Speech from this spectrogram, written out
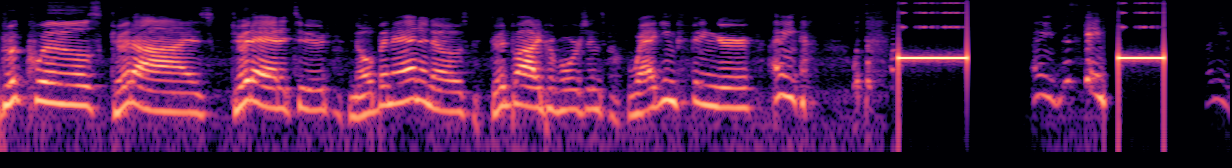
good quills, good eyes, good attitude, no banana nose, good body proportions, wagging finger? I mean, what the f? I mean, this game. I mean,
